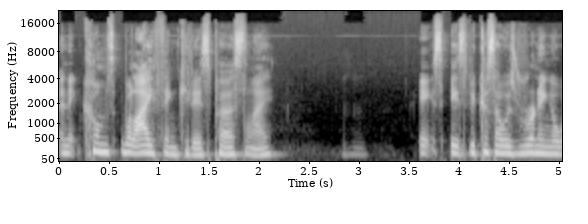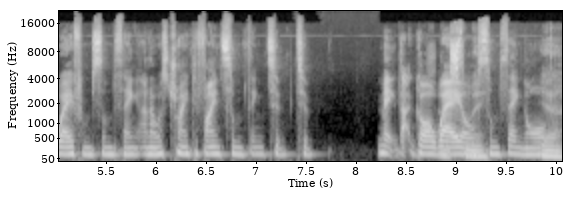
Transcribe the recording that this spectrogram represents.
And it comes well i think it is personally. It's it's because i was running away from something and i was trying to find something to to make that go Sense away or something or Yeah.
